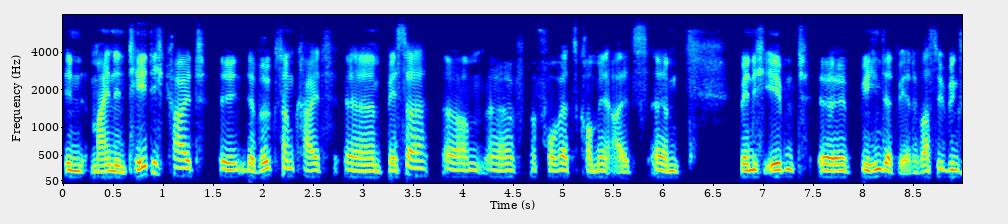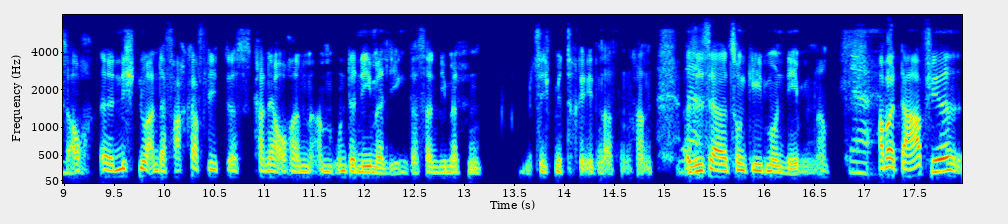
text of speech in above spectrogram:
in meinen Tätigkeit, äh, in der Wirksamkeit äh, besser ähm, äh, vorwärts komme, als ähm, wenn ich eben äh, behindert werde. Was übrigens mhm. auch äh, nicht nur an der Fachkraft liegt, das kann ja auch am, am Unternehmer liegen, dass er niemanden sich mitreden lassen kann. Ja. Also es ist ja so ein Geben und Nehmen. Ne? Ja. Aber dafür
